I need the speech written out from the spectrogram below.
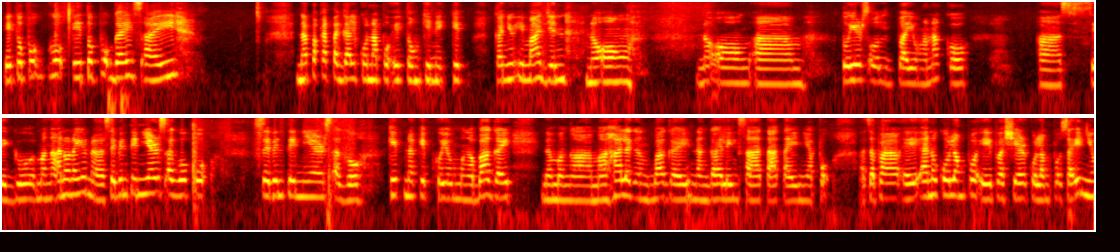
ito po ito po guys ay napakatagal ko na po itong kinikip can you imagine noong noong um 2 years old pa yung anak ko ah siguro mga ano na yun ah, 17 years ago po 17 years ago, keep na keep ko yung mga bagay na mga mahalagang bagay nang galing sa tatay niya po. At sa pa, eh, ano ko lang po, eh, pa-share ko lang po sa inyo,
